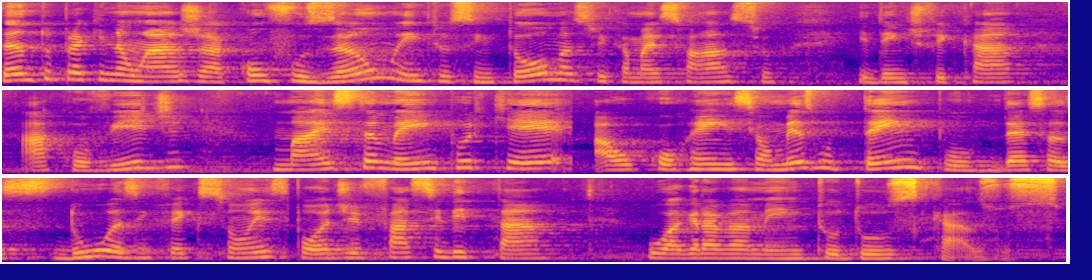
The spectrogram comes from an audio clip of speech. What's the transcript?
tanto para que não haja confusão entre os sintomas, fica mais fácil identificar a COVID, mas também porque a ocorrência ao mesmo tempo dessas duas infecções pode facilitar o agravamento dos casos.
